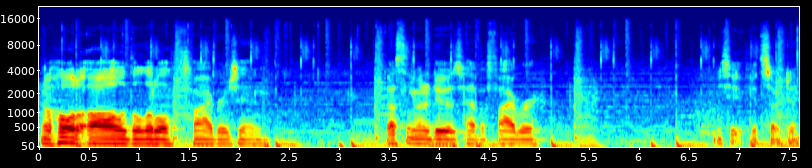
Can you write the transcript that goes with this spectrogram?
It'll hold all of the little fibers in. Best thing you want to do is have a fiber. Let me see if it gets soaked in.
